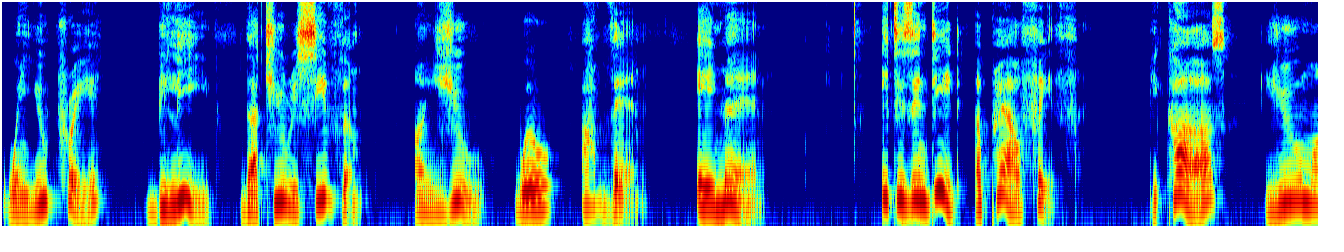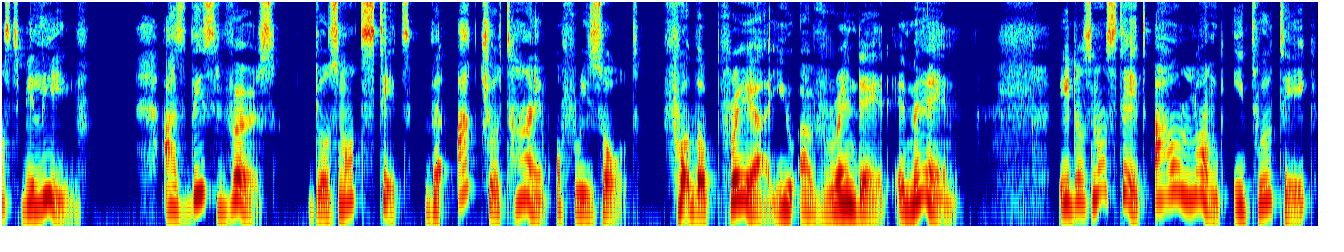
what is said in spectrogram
when you pray, believe that you receive them, and you will have them. Amen. It is indeed a prayer of faith because you must believe. As this verse does not state the actual time of result for the prayer you have rendered. Amen. It does not state how long it will take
